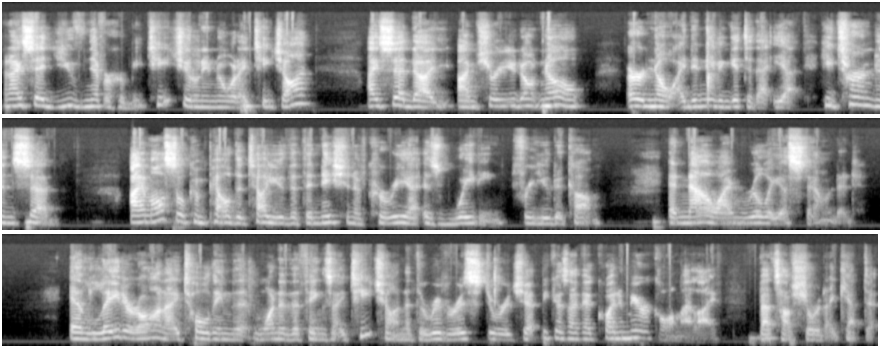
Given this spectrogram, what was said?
And I said, You've never heard me teach. You don't even know what I teach on. I said, uh, I'm sure you don't know. Or no, I didn't even get to that yet. He turned and said, I'm also compelled to tell you that the nation of Korea is waiting for you to come. And now I'm really astounded. And later on, I told him that one of the things I teach on at the river is stewardship because I've had quite a miracle in my life. That's how short I kept it.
